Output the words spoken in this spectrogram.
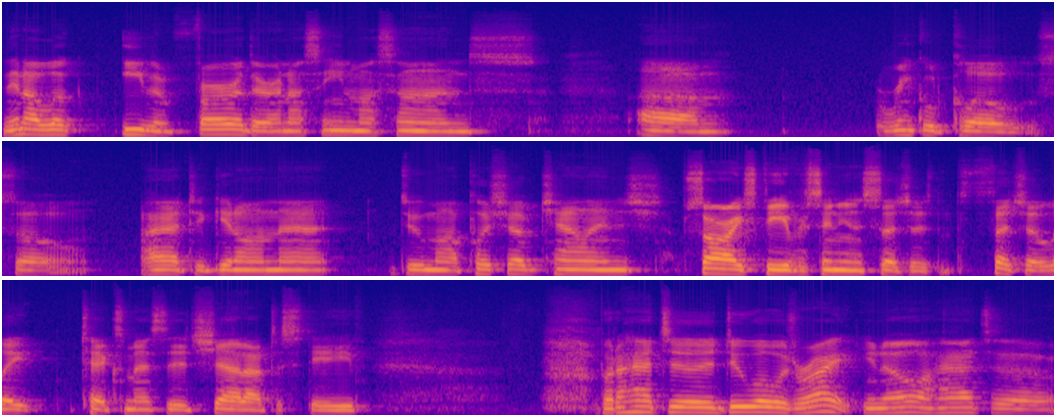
Then I looked even further and I seen my son's um, wrinkled clothes. So I had to get on that, do my push up challenge. Sorry, Steve, for sending such a such a late text message. Shout out to Steve. But I had to do what was right, you know. I had to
